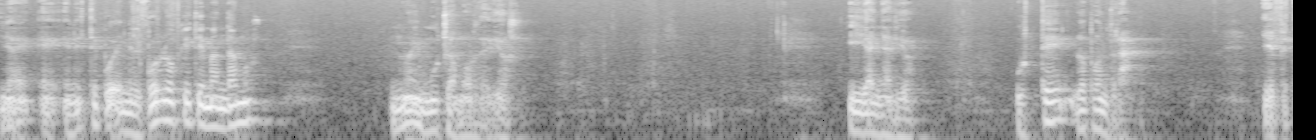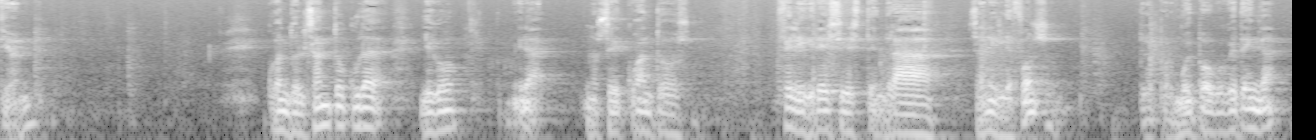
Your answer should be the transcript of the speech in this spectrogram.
Mira, en, este, en el pueblo que te mandamos no hay mucho amor de Dios. Y añadió, usted lo pondrá. Y efectivamente, cuando el santo cura llegó, mira, no sé cuántos feligreses tendrá San Ildefonso, pero por muy poco que tenga,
